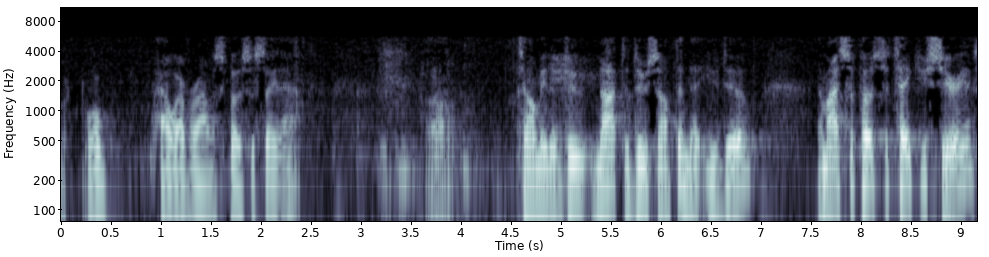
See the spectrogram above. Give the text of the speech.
or, or however I was supposed to say that. Uh, tell me to do not to do something that you do. Am I supposed to take you serious?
